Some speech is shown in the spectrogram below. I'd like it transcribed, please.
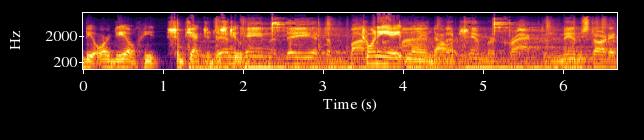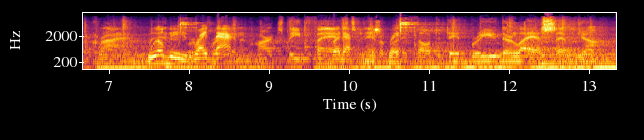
the ordeal he subjected us to. Came the day at the $28 million. dollars. timber cracked and men started crying. We'll be right back. And hearts beat fast. Right after and this everybody break. thought that they'd breathe their last, except John.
